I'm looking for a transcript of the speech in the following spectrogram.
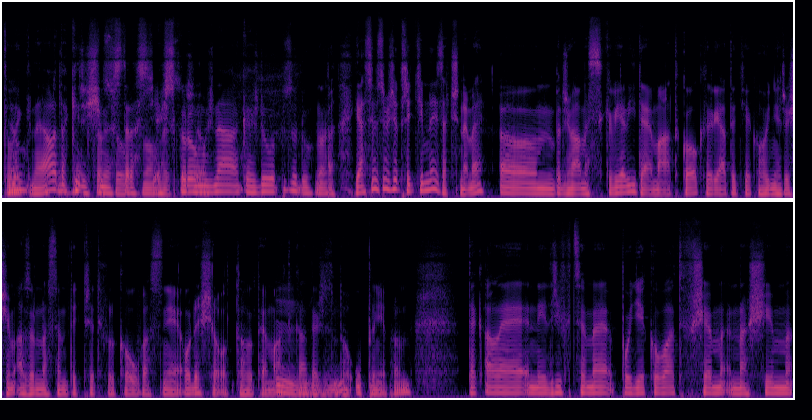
tolik jo, ne, ale to- taky řešíme strasti, no, až skoro možná každou epizodu. No, já si myslím, že předtím, než začneme, um, protože máme skvělý témátko, který já teď jako hodně řeším a zrovna jsem teď před chvilkou vlastně odešel od toho témátka, Hmm. takže jsem toho úplně pln. Tak ale nejdřív chceme poděkovat všem našim uh,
